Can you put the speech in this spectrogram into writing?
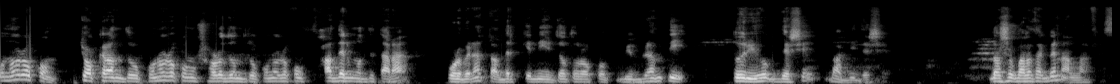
কোনো রকম চক্রান্ত, কোনো রকম ষড়যন্ত্র, কোনো রকম ফাঁদের মধ্যে তারা পড়বে না। তাদেরকে নিয়ে যত রকম বিভ্রান্তি তৈরি হোক দেশে বা বিদেশে। দর্শক, ভালো থাকবেন। আল্লাহ হাফেজ।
